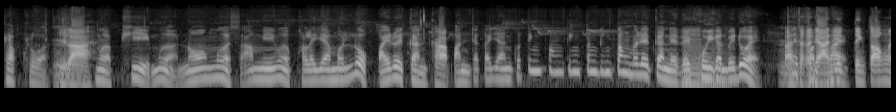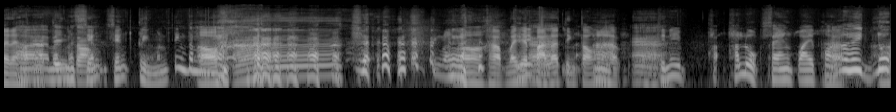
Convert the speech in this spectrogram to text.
ครอบครัว กีฬา เมื่อพี่เมื่อน้องเมื่อสามีเมื่อภรรยาเมื่อลูกไปด้วยกันครับปั่นจักรยานก็ติ้งต้องติ้งต้องติ้งต้องไปด้วยกันเนี่ยได้อืมคุยกันไปด้วยปั่นจักรยานนี่ได้ติงต้องเลยนะครับผ่อนคลายอ่ามันมันเสียงเสียงกลิ่งมันติ้งต้องอ๋ออ่าติ้งต้องอ๋อครับไม่ใช่ปั่นแล้วติงต้องนะครับอ่าทีนี้ถ้าถ้าลูกแซงไปพ่อครับเอ้ยลูก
